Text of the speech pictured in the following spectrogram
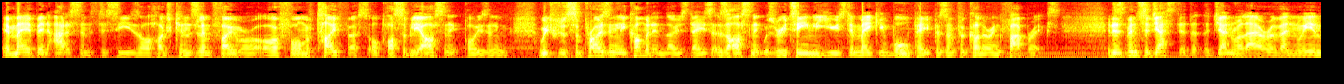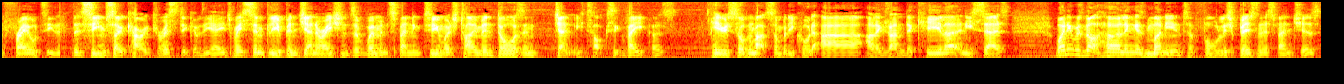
It may have been Addison's disease or Hodgkin's lymphoma or a form of typhus or possibly arsenic poisoning, which was surprisingly common in those days as arsenic was routinely used in making wallpapers and for colouring fabrics. It has been suggested that the general air of ennui and frailty that seems so characteristic of the age may simply have been generations of women spending too much time indoors in gently toxic vapours. Here he's talking about somebody called uh, Alexander Keiller and he says, when he was not hurling his money into foolish business ventures,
